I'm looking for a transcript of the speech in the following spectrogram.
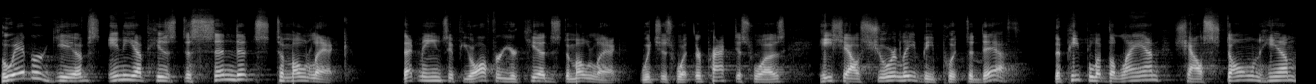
Whoever gives any of his descendants to Molech, that means if you offer your kids to Molech, which is what their practice was, he shall surely be put to death. The people of the land shall stone him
